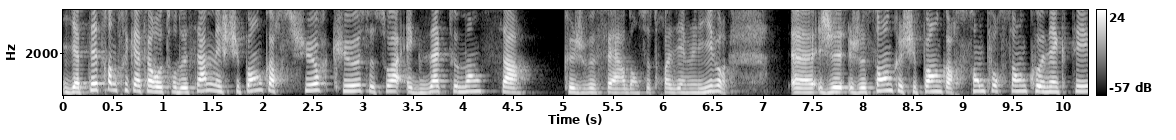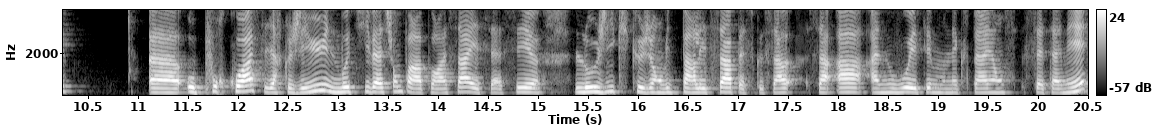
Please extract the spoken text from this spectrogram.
il y a peut-être un truc à faire autour de ça, mais je suis pas encore sûre que ce soit exactement ça que je veux faire dans ce troisième livre. Euh, je, sens que je suis pas encore 100% connectée euh, au pourquoi, c'est-à-dire que j'ai eu une motivation par rapport à ça et c'est assez euh, logique que j'ai envie de parler de ça parce que ça, ça a à nouveau été mon expérience cette année.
